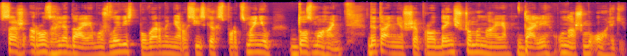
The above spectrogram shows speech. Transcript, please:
все ж розглядає можливість повернення російських спортсменів до змагань. Детальніше про день, що минає, далі у нашому огляді.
